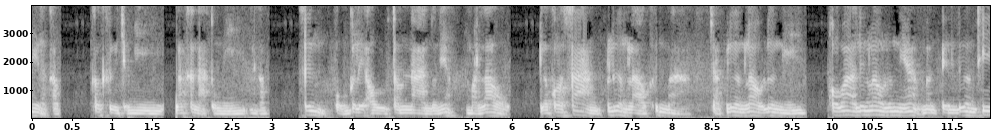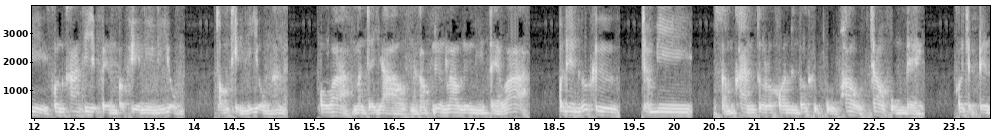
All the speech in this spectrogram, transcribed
นี่แหละครับ ก็คือจะมีลักษณะตรงนี้นะครับ ซึ่งผมก็เลยเอาตำนานตัวเนี้ยมาเล่า แล้วก็สร้างเรื่องราวขึ้นมา จากเรื่องเล่าเรื่องนี้ เพราะว่าเรื่องเล่าเรื่องนี้มันเป็นเรื่องที่ค่อนข้างที่จะเป็นประเพณีนิยม ท้องถิ่นนิยมนั่นแหละ เพราะว่ามันจะยาวนะครับ เรื่องเล่าเรื่องนี้แต่ว่าประเด็นก็คือจะมี สำคัญตัวละครหนึ่งก็คือปู่เผ่าเจ้าคงแดง ก็จะเป็น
